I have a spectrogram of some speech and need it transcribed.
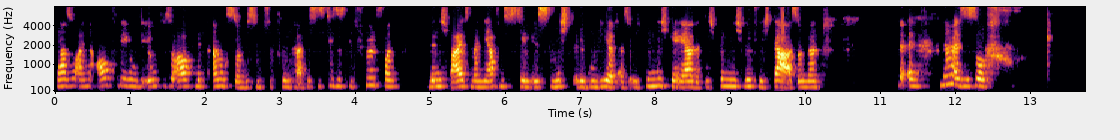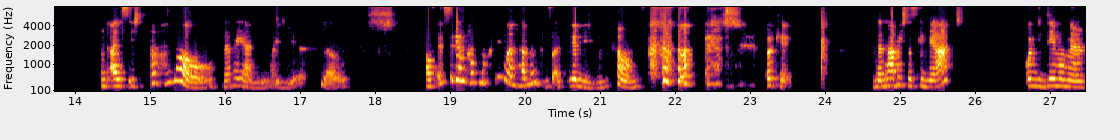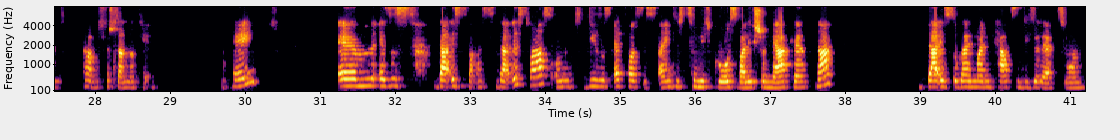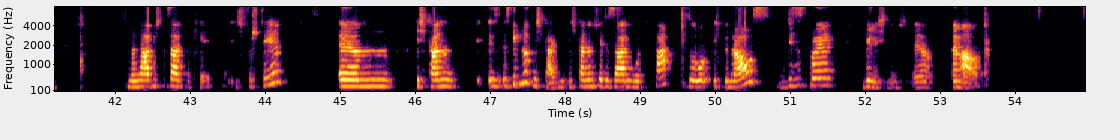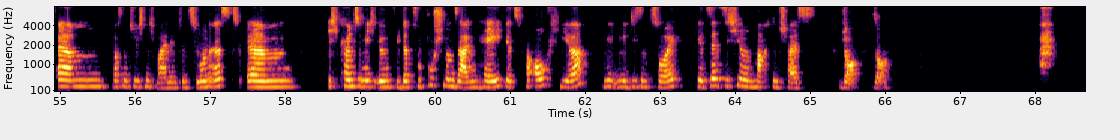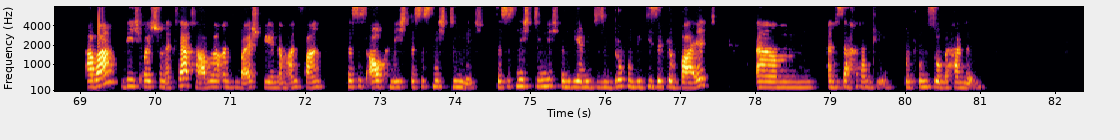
ja, so eine Aufregung, die irgendwie so auch mit Angst so ein bisschen zu tun hat. Das ist dieses Gefühl von, wenn ich weiß, mein Nervensystem ist nicht reguliert, also ich bin nicht geerdet, ich bin nicht wirklich da, sondern äh, na, es ist so. Und als ich, oh, hello, Marianne, my dear, hello. Auf Instagram hat noch niemand Hallo gesagt, ihr Lieben, kommt. okay. Und dann habe ich das gemerkt und in dem Moment habe ich verstanden, okay, okay, ähm, es ist, da ist was, da ist was und dieses etwas ist eigentlich ziemlich groß, weil ich schon merke, na, da ist sogar in meinem Herzen diese Reaktion. Und dann habe ich gesagt, okay, ich verstehe, ähm, ich kann, es, es, gibt Möglichkeiten. Ich kann entweder sagen, what fuck, so, ich bin raus, dieses Projekt will ich nicht, äh, I'm out. Ähm, was natürlich nicht meine Intention ist. Ähm, ich könnte mich irgendwie dazu pushen und sagen, hey, jetzt hör auf hier mit, mit diesem Zeug, jetzt setz dich hin und mach den scheiß Job. So. Aber, wie ich euch schon erklärt habe, an den Beispielen am Anfang, das ist auch nicht, das ist nicht dienlich. Das ist nicht dienlich, wenn wir mit diesem Druck und mit dieser Gewalt ähm, an die Sache rangehen und uns so behandeln.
